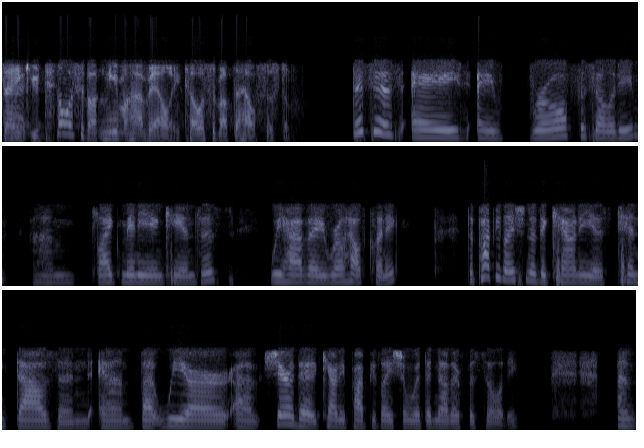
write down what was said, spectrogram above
Thank you. Tell us about Nemaha Valley. Tell us about the health system. This is a, a rural facility, um, like many in Kansas. We have a rural health clinic. The population of the county is 10,000, um, but we are uh, share the county population with another facility. Um,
